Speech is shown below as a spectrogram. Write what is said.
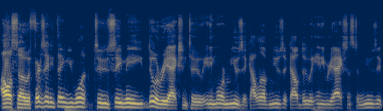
Also, if there's anything you want to see me do a reaction to, any more music, I love music. I'll do any reactions to music.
